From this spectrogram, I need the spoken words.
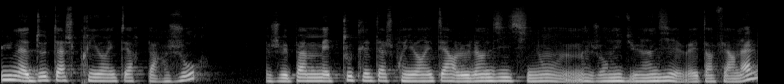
une à deux tâches prioritaires par jour je vais pas me mettre toutes les tâches prioritaires le lundi, sinon euh, ma journée du lundi va être infernale.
